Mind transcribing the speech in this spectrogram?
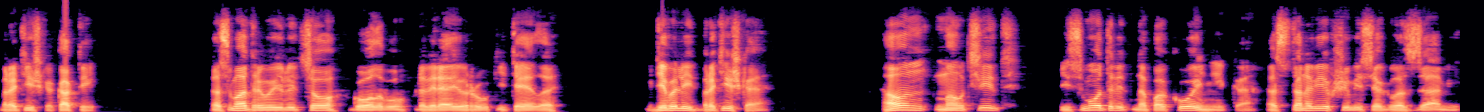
братишка, как ты? Осматриваю лицо, голову, проверяю руки, тело. Где болит, братишка? А он молчит, и смотрит на покойника остановившимися глазами.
